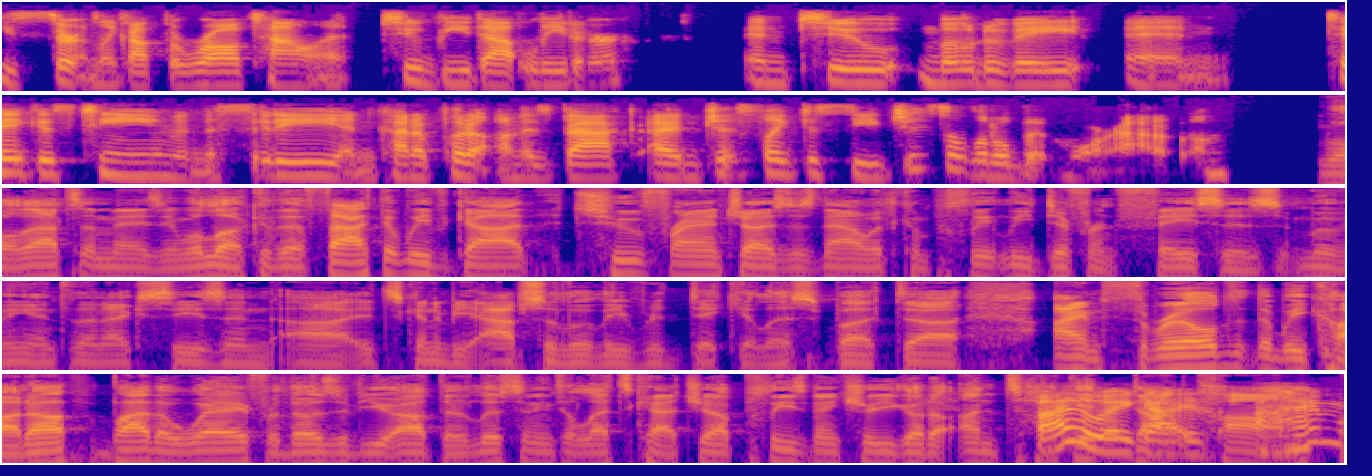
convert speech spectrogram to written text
He's certainly got the raw talent to be that leader and to motivate and take his team and the city and kind of put it on his back. I'd just like to see just a little bit more out of him. Well, that's amazing. Well, look, the fact that we've got two franchises now with completely different faces moving into the next season, uh, it's going to be absolutely ridiculous. But uh, I'm thrilled that we caught up. By the way, for those of you out there listening to Let's Catch Up, please make sure you go to untuckit.com. By the way, guys, I'm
